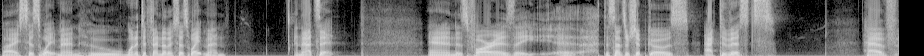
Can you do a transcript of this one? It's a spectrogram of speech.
by cis white men who want to defend other cis white men, and that's it. And as far as the uh, the censorship goes, activists have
